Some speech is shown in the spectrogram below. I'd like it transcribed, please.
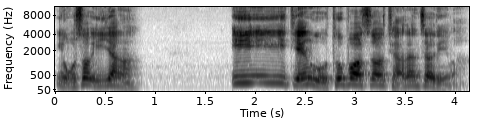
我说一样啊。一一一点五突破之后挑战这里嘛？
